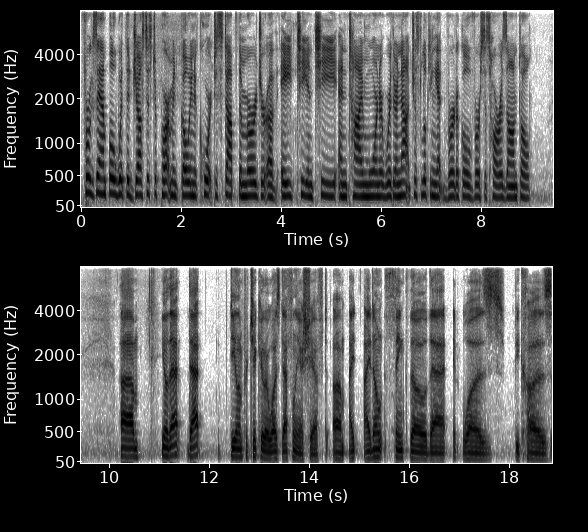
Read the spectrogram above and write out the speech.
For example, with the Justice Department going to court to stop the merger of AT&T and Time Warner, where they're not just looking at vertical versus horizontal. Um, you know that that deal in particular was definitely a shift. Um, I I don't think though that it was because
